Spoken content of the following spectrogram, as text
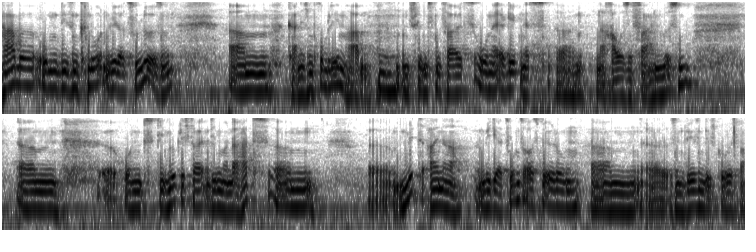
habe, um diesen Knoten wieder zu lösen, ähm, kann ich ein Problem haben mhm. und schlimmstenfalls ohne Ergebnis äh, nach Hause fahren müssen. Ähm, und die Möglichkeiten, die man da hat, ähm, äh, mit einer Mediationsausbildung ähm, äh, sind wesentlich größer.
